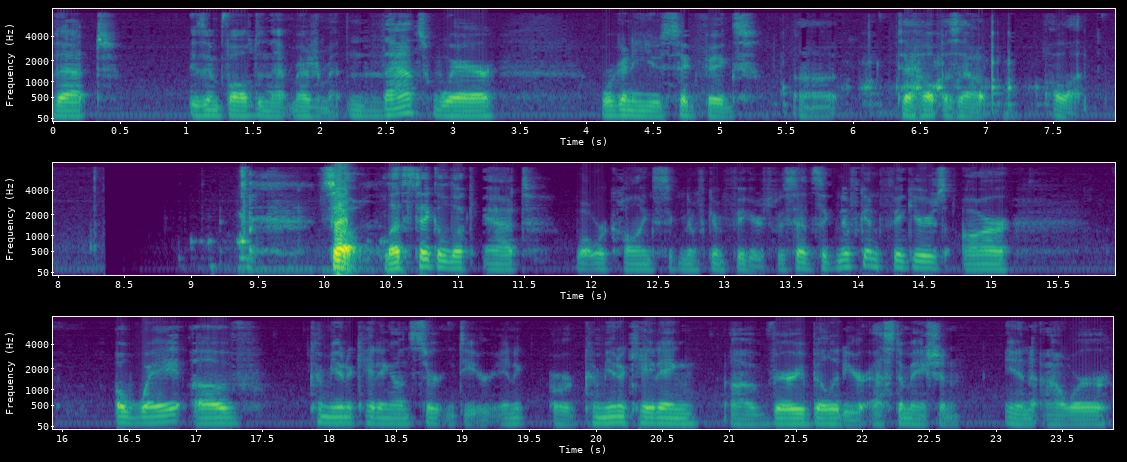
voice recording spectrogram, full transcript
that is involved in that measurement. And that's where we're going to use sig figs uh, to help us out a lot. So let's take a look at what we're calling significant figures. We said significant figures are a way of communicating uncertainty or, in, or communicating uh, variability or estimation in our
